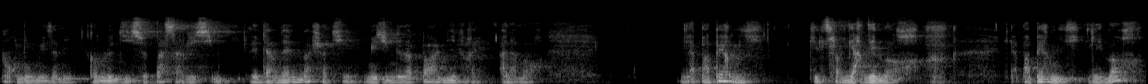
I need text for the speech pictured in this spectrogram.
pour nous, mes amis, comme le dit ce passage ici. L'Éternel m'a châtié, mais il ne l'a pas livré à la mort. Il n'a pas permis qu'il soit gardé mort. Il n'a pas permis. Il est mort,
